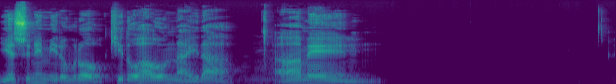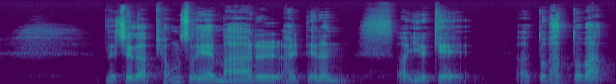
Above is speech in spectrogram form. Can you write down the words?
예수님 이름으로 기도하옵나이다. 아멘. 네, 제가 평소에 말을 할 때는 어, 이렇게 어, 또박또박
